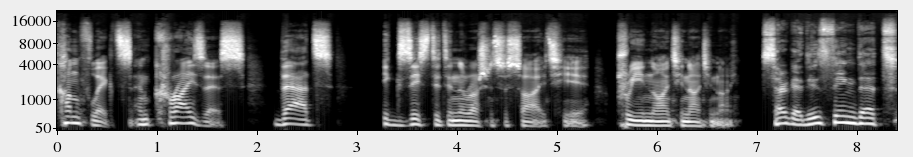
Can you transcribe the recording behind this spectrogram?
conflicts and crises that existed in the russian society pre 1999 sergey do you think that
